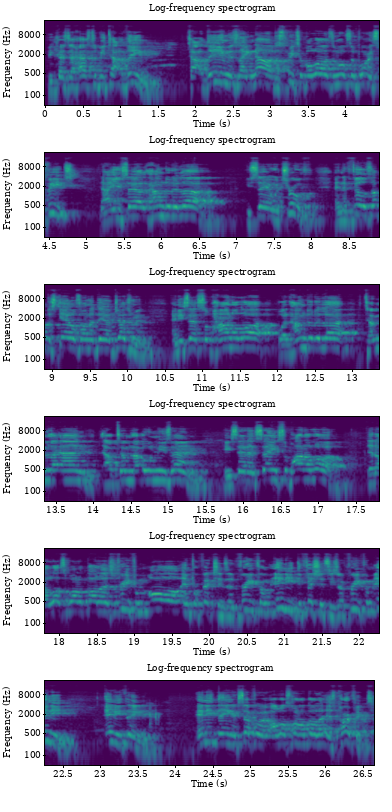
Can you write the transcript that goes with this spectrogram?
Because there has to be ta'zeem. Ta'zeem is like now, the speech of Allah is the most important speech. Now you say Alhamdulillah. You say it with truth, and it fills up the scales on the day of judgment. And he says, Subhanallah, walhamdulillah, tamla'an, aw tamla'ul mizan. He said, and saying Subhanallah, that Allah subhanahu wa ta'ala is free from all imperfections and free from any deficiencies or free from any anything. Anything except for Allah subhanahu wa ta'ala is perfect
